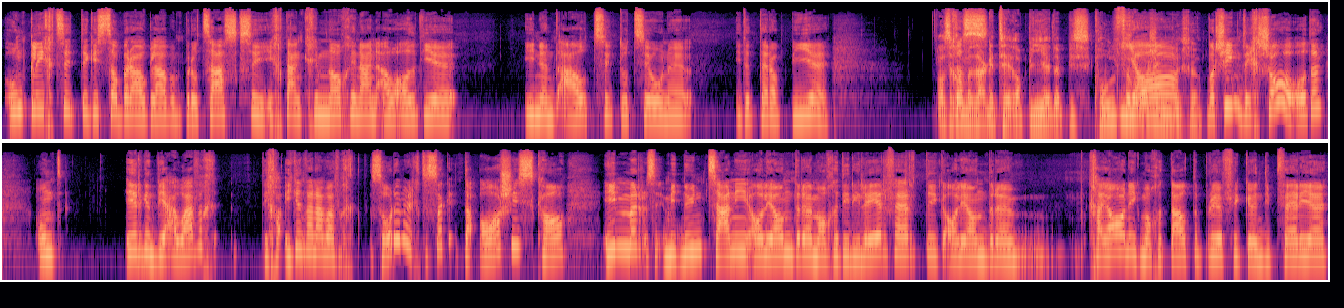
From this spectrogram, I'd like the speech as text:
Und gleichzeitig ist es aber auch, glaube ich, ein Prozess gsi. Ich denke im Nachhinein auch all die In- und Out-Situationen in der Therapie. Also kann man sagen, Therapie hat etwas geholfen wahrscheinlich. Ja. wahrscheinlich schon, oder? Und irgendwie auch einfach, ich habe irgendwann auch einfach, sorry, wenn ich das sage, den Anschiss gehabt, immer mit 19, alle anderen machen ihre Lehre fertig, alle anderen, keine Ahnung, machen die Autoprüfung, gehen in die Ferien,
